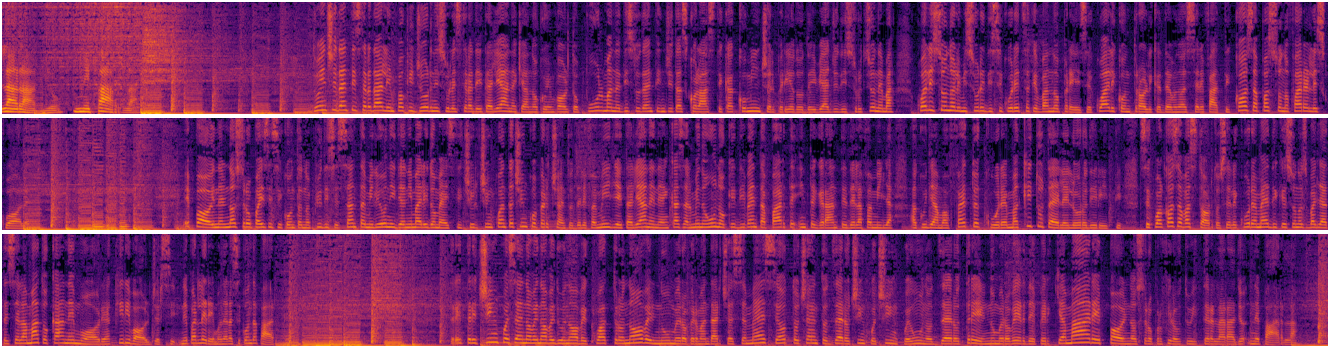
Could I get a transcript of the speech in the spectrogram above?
La radio ne parla. Due incidenti stradali in pochi giorni sulle strade italiane che hanno coinvolto pullman di studenti in gita scolastica. Comincia il periodo dei viaggi di istruzione, ma quali sono le misure di sicurezza che vanno prese? Quali controlli che devono essere fatti? Cosa possono fare le scuole? E poi nel nostro paese si contano più di 60 milioni di animali domestici, il 55% delle famiglie italiane ne ha in casa almeno uno che diventa parte integrante della famiglia, a cui diamo affetto e cure, ma chi tutela i loro diritti? Se qualcosa va storto, se le cure mediche sono sbagliate, se l'amato cane muore, a chi rivolgersi? Ne parleremo nella seconda parte. 335 699 2949 il numero per mandarci sms 800 055 103 il numero verde per chiamare e poi il nostro profilo Twitter la radio ne parla.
